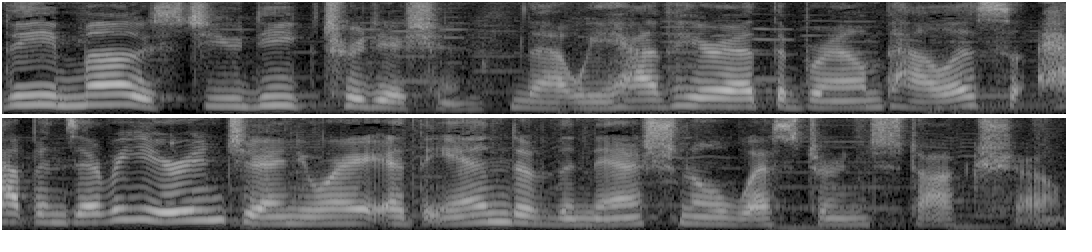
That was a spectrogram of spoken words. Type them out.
The most unique tradition that we have here at the Brown Palace happens every year in January at the end of the National Western Stock Show.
